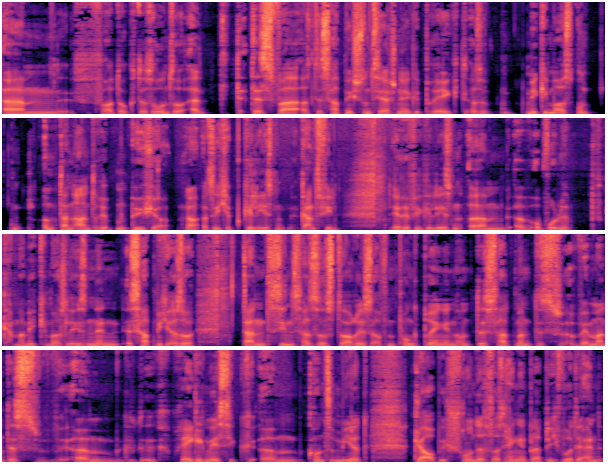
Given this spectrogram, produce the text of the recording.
Ähm, Frau Doktor so und so. Äh, das war, also das hat mich schon sehr schnell geprägt. Also Mickey Mouse und, und dann andere und Bücher. Ja? Also ich habe gelesen, ganz viel, irre viel gelesen, ähm, obwohl kann man Mickey Mouse lesen nennen. Es hat mich also, dann sind es halt so Stories auf den Punkt bringen und das hat man, das, wenn man das ähm, regelmäßig ähm, konsumiert, glaube ich schon, dass was hängen bleibt. Ich wurde ein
